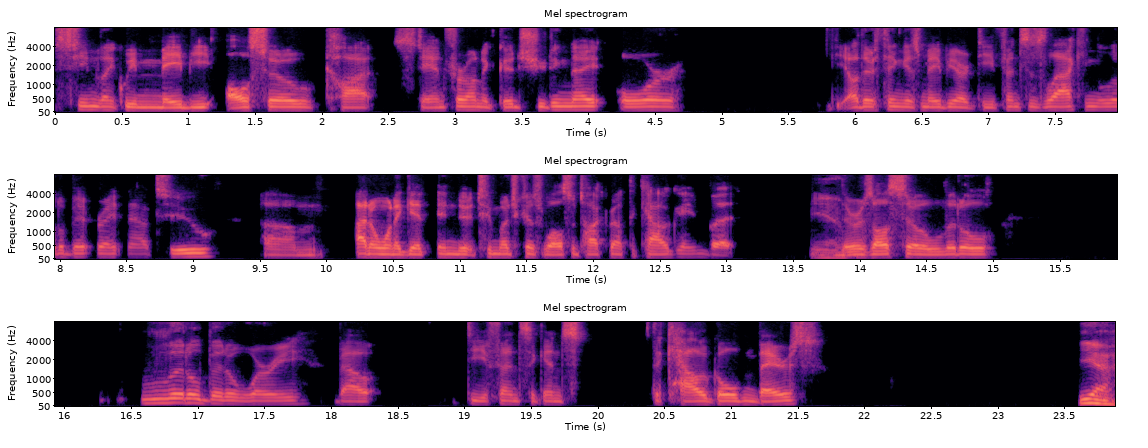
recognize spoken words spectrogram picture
seemed like we maybe also caught Stanford on a good shooting night, or the other thing is maybe our defense is lacking a little bit right now too. Um, I don't want to get into it too much because we'll also talk about the Cal game, but yeah, there was also a little, little bit of worry about defense against the Cal Golden Bears. Yeah,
